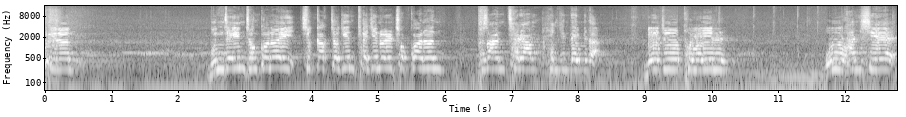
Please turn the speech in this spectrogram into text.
우리는 문재인 정권의 즉각적인 퇴진을 촉구하는 부산 차량 행진대입니다. 매주 토요일 오후 1시에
